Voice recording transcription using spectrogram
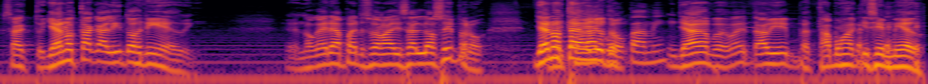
Exacto, ya no está Carlitos ni Edwin. Eh, no quería personalizarlo así, pero ya no está en YouTube. Ya, pues, está bien, pues, estamos aquí sin miedo.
